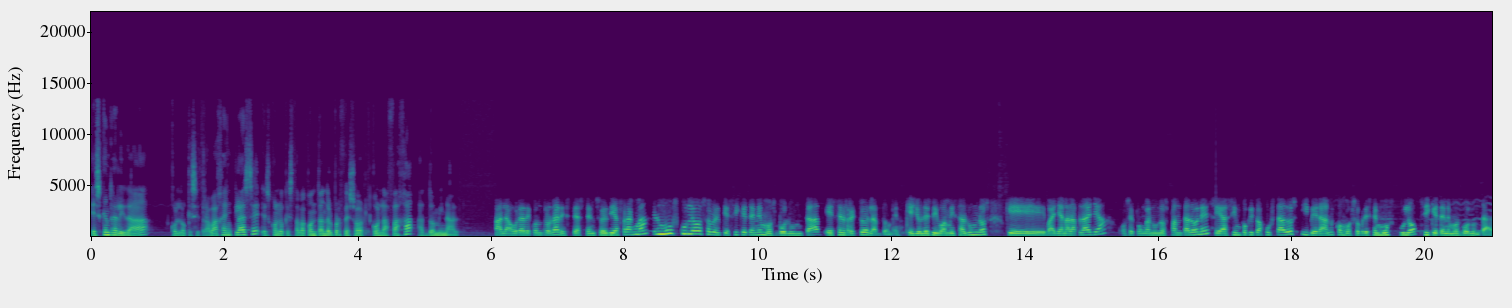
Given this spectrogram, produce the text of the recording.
es que en realidad con lo que se trabaja en clase es con lo que estaba contando el profesor, con la faja abdominal. A la hora de controlar este ascenso del diafragma. El músculo sobre el que sí que tenemos voluntad es el recto del abdomen, que yo les digo a mis alumnos que vayan a la playa o se pongan unos pantalones eh, así un poquito ajustados y verán como sobre ese músculo sí que tenemos voluntad.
